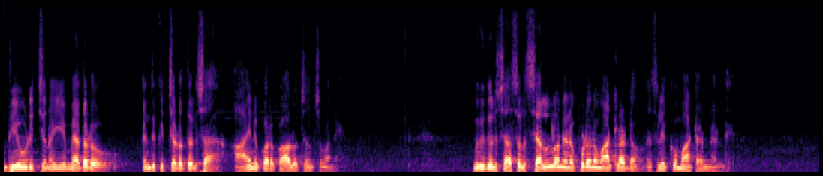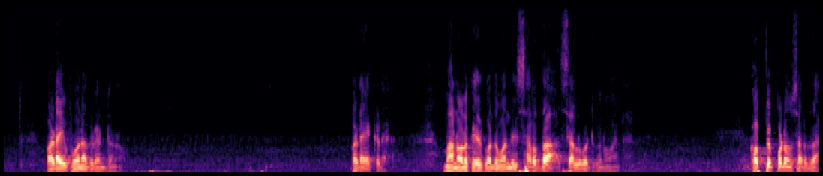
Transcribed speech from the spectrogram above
దేవుడిచ్చిన ఈ మెదడు ఎందుకు ఇచ్చాడో తెలుసా? ఆయన కొరకు ఆలోచించమని. మీకు తెలుసా? అసలు సెల్లో నేను ఎప్పుడైనా మాట్లాడడం అసలు ఎక్కువ మాట్లాడినండి. పడాయి ఫోన్ అక్కడ అంటాను. పడాయి అక్కడ. మన వాళ్ళకైతే కొంతమందికి సరదా సెలవు పట్టుకున్నమాట. కప్పిప్పడం సరదా.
